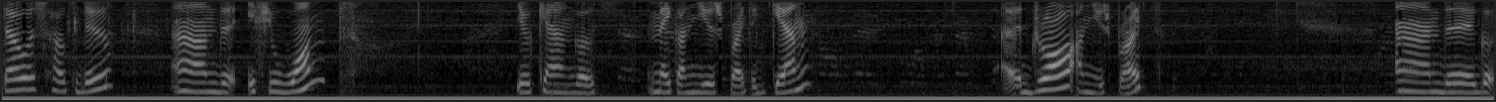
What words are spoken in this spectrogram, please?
that was how to do. And if you want you can go make a new sprite again. Uh, draw a new sprite. And uh, go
